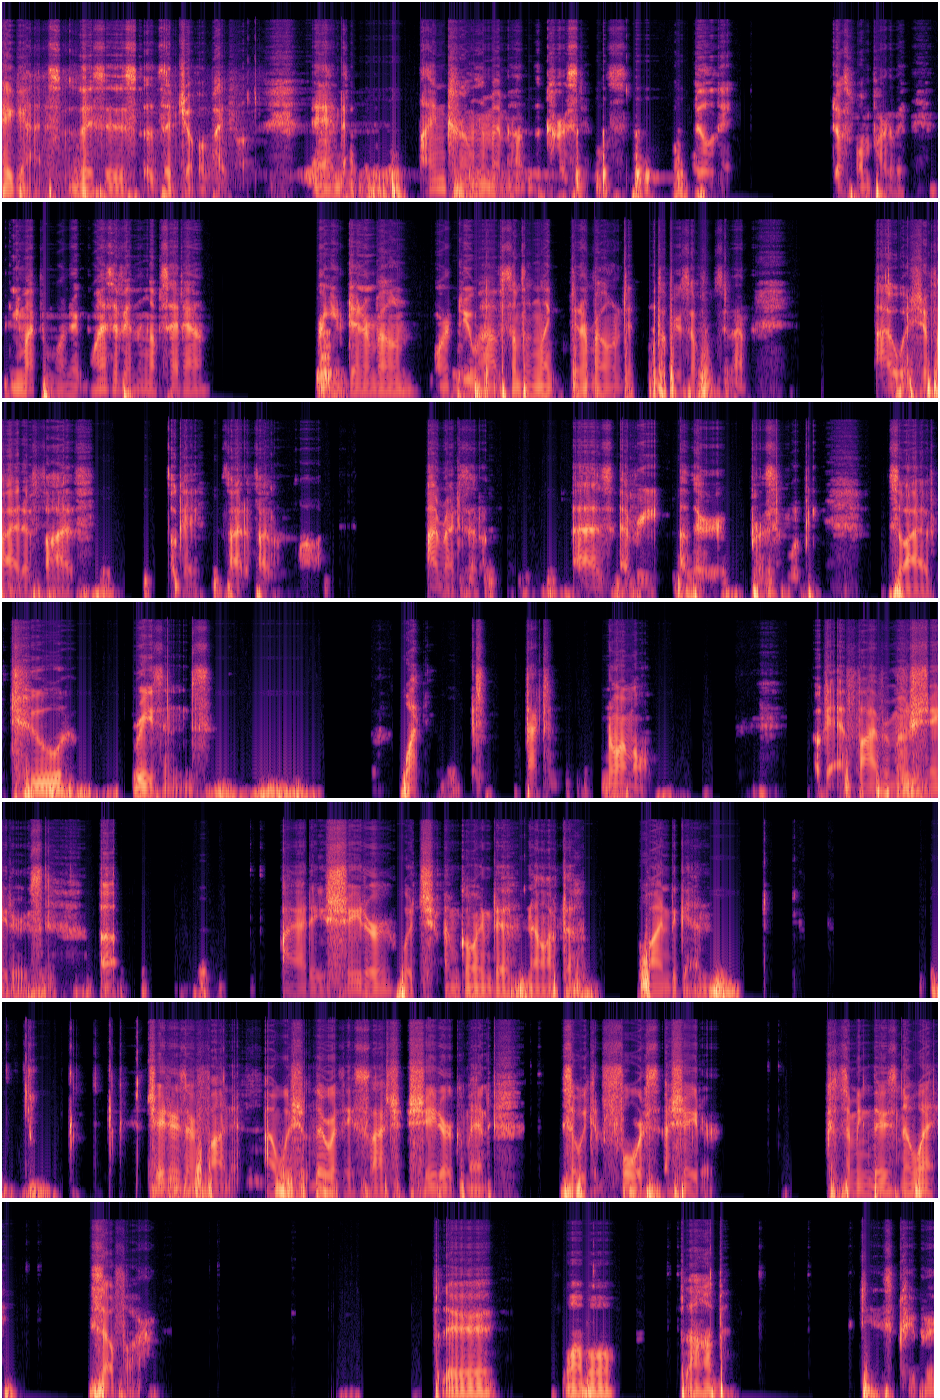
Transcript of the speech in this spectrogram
Hey guys, this is the Java Python, and I'm currently in my map, the Cursed building just one part of it. And you might be wondering, why is everything upside down? Are you Dinnerbone, or do you have something like Dinnerbone to flip yourself upside down? I wish if I had a 5. Okay, if I had a 5 on I'm right to set up, as every other person would be. So I have two reasons. What? Back to normal. Okay, F5 remove shaders. Uh, I had a shader, which I'm going to now have to find again. Shaders are fun. I wish there was a slash shader command so we could force a shader. Because, I mean, there's no way. So far. Blur, wobble, blob. This creeper.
